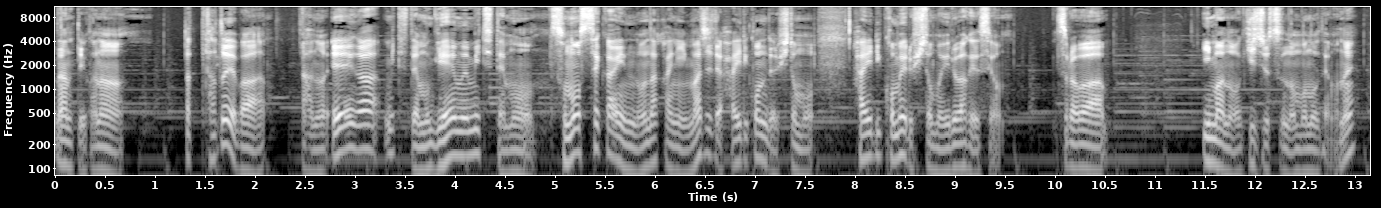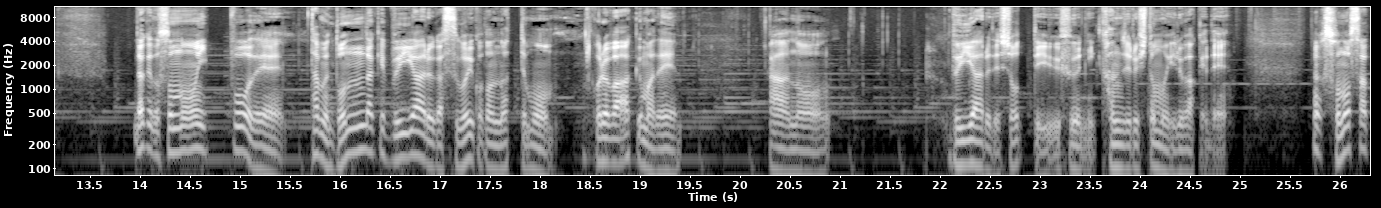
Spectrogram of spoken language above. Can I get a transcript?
なんていうかな、だって例えば、あの、映画見ててもゲーム見てても、その世界の中にマジで入り込んでる人も、入り込める人もいるわけですよ。それは、今の技術のものでもね。だけどその一方で、多分どんだけ VR がすごいことになっても、これはあくまで、あの、VR でしょっていう風に感じる人もいるわけで、なんかその差っ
